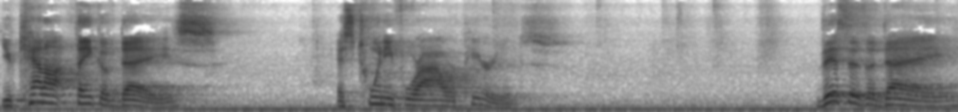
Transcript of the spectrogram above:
you cannot think of days as 24 hour periods. This is a day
